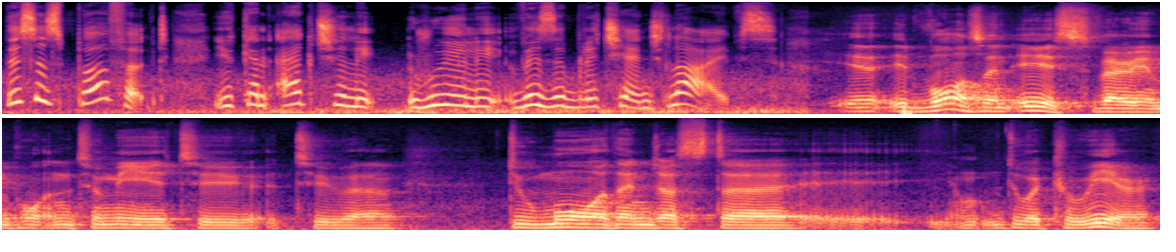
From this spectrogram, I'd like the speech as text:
this is perfect. You can actually really visibly change lives. It, was and is very important to me to, to uh, do more than just uh, do a career,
